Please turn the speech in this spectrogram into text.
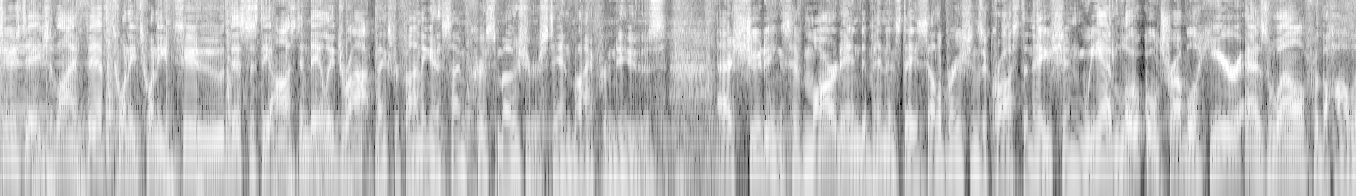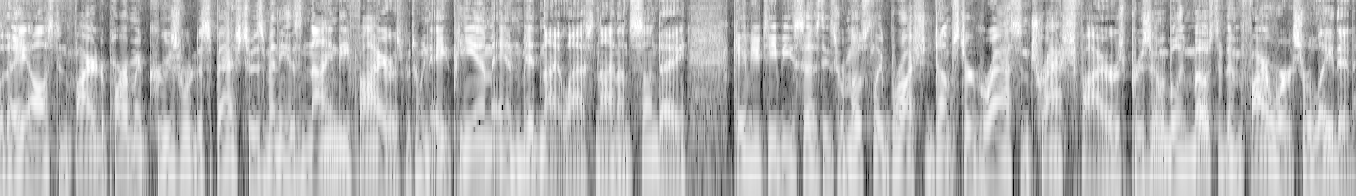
Tuesday, July 5th, 2022. This is the Austin Daily Drop. Thanks for finding us. I'm Chris Mosier. Stand by for news. As shootings have marred Independence Day celebrations across the nation, we had local trouble here as well for the holiday. Austin Fire Department crews were dispatched to as many as 90 fires between 8 p.m. and midnight last night on Sunday. KVUE TV says these were mostly brush, dumpster, grass, and trash fires, presumably most of them fireworks related.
